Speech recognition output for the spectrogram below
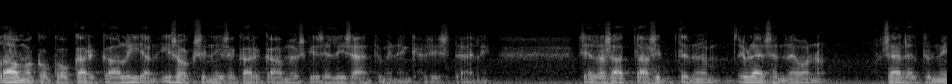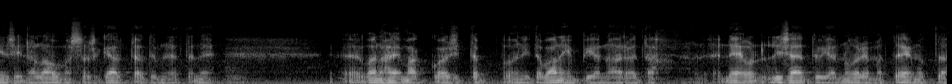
laumakoko karkaa liian isoksi, niin se karkaa myöskin se lisääntyminen käsistä. Eli siellä saattaa sitten, yleensä ne on säädelty niin siinä laumassa se käyttäytyminen, että ne vanha emakko ja sitten niitä vanhimpia naaraita ne on lisääntyy ja nuoremmat ei, mutta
